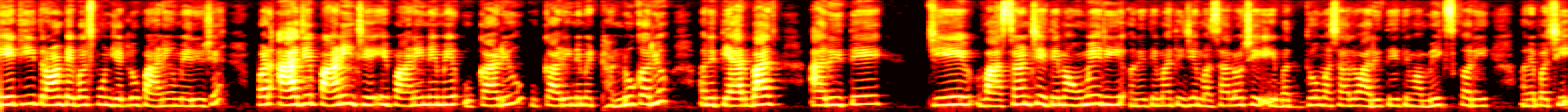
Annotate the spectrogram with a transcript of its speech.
બેથી ત્રણ ટેબલ સ્પૂન જેટલું પાણી ઉમેર્યું છે. પણ આ જે પાણી છે, એ પાણીને મેં ઉકાળ્યું, ઉકાળીને મેં ઠંડુ કર્યું અને ત્યારબાદ આ રીતે જે વાસણ છે, તેમાં ઉમેરી અને તેમાંથી જે મસાલો છે, એ બધો મસાલો આ રીતે તેમાં મિક્સ કરી અને પછી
